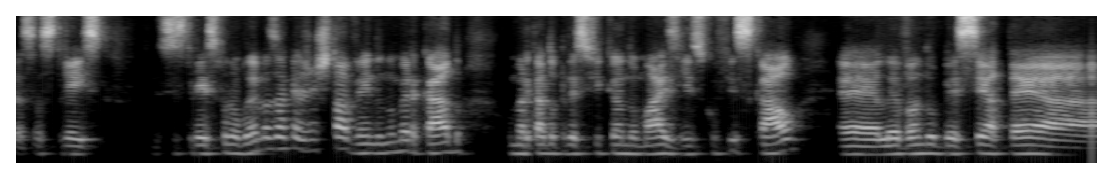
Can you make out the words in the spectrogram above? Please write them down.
dessas três esses três problemas é que a gente está vendo no mercado, o mercado precificando mais risco fiscal, é, levando o BC até a,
